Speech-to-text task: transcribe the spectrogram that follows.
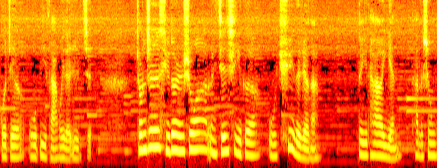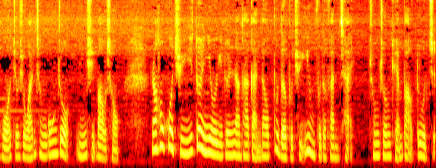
过着无比乏味的日子。总之，许多人说你真是一个无趣的人啊。对于他而言，他的生活就是完成工作，领取报酬，然后获取一顿又一顿让他感到不得不去应付的饭菜，匆匆填饱肚子。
